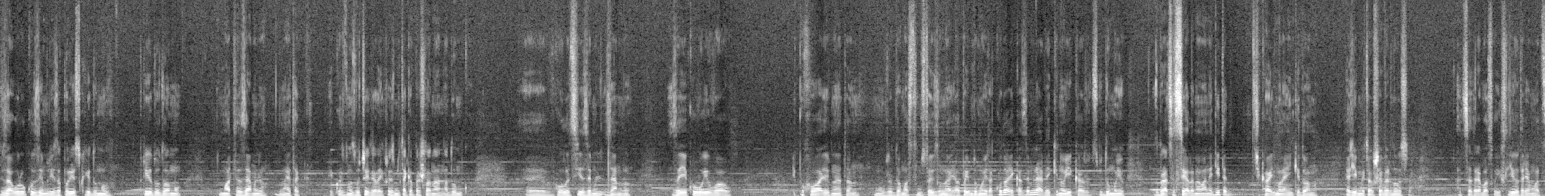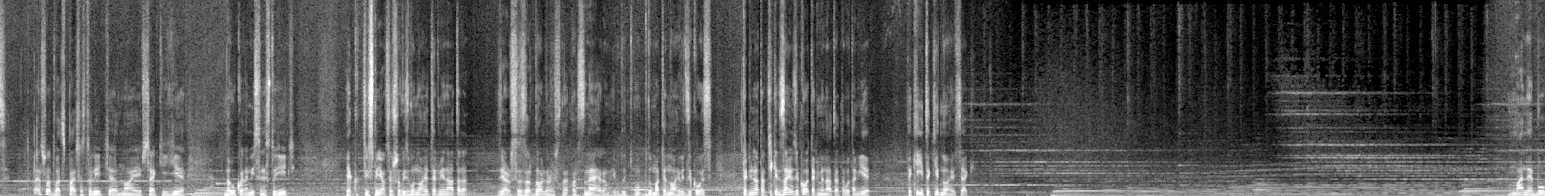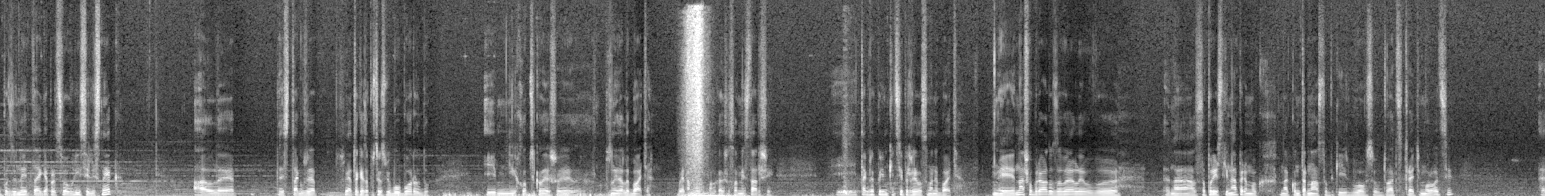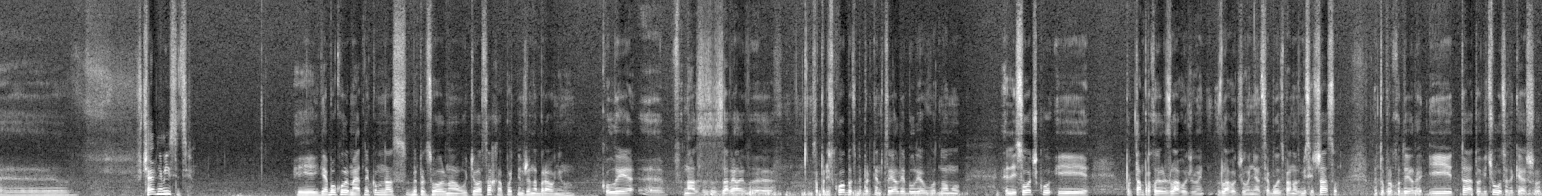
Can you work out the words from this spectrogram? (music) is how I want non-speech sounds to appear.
взяв руку землі Запорізької, думав, приїду додому, мати землю. Знаєте, так якось воно звучить, але якось мені таке прийшло на, на думку. Е, в Голиці землю, за яку воював. І поховаю мене там, ну вже вдома з тим з тою землею. Але потім думаю, так куди, яка земля? Викинув її, кажуть, думаю, збиратися силами. У мене діти чекають маленькі вдома. Я ж їм то ще вернуся. А це треба своїх слів дотримуватися. Та 21 століття, ноги всякі є, наука на місці не стоїть. Як ти сміявся, що візьму ноги термінатора, зв'яжуся з Арнольдом Шварценеггером і будуть буду мати ноги від якогось термінатора, тільки не знаю, з якого термінатора, бо там є такі і такі ноги всякі. У мене був позивний, так як я працював в лісі лісник, але десь так вже я таке запустив собі був бороду. І мені хлопці казали, що я познайомили батя, бо я там можна що самий старший. І так вже потім в кінці прижилося в мене батя. І нашу бригаду завели в, на Запорізький напрямок на контрнаступ, який відбувався в 23-му році. Е, в червні місяці. І я був кулеметником, нас, ми працювали на утьосах, а потім вже на Браунінгу. Коли е, нас завели в е, Запорізьку область, ми перед тим стояли були в одному лісочку і там проходили злагоджування. Це було певно з місяць часу. Ми то проходили. І та, то відчулося таке, що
